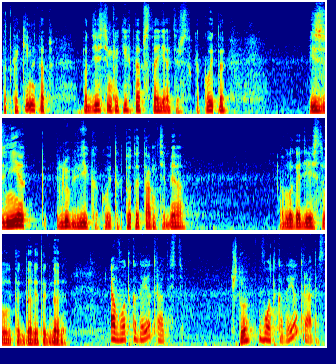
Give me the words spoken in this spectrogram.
под какими-то, под действием каких-то обстоятельств, какой-то извне любви какой-то, кто-то там тебя облагодействовал и так далее, и так далее. А водка дает радость? Что? Водка дает радость?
